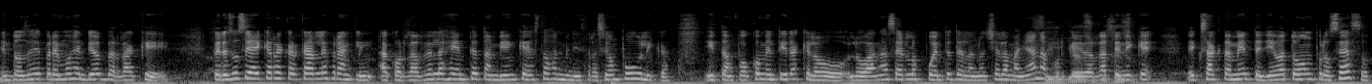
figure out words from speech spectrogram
Entonces esperemos en Dios, ¿verdad? Que, pero eso sí hay que recargarle, Franklin, acordarle a la gente también que esto es administración pública y tampoco mentiras que lo, lo van a hacer los puentes de la noche a la mañana, porque de verdad tiene que, exactamente, lleva todo un proceso,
